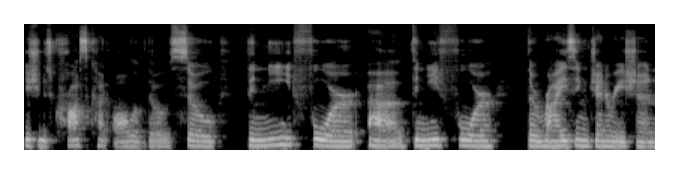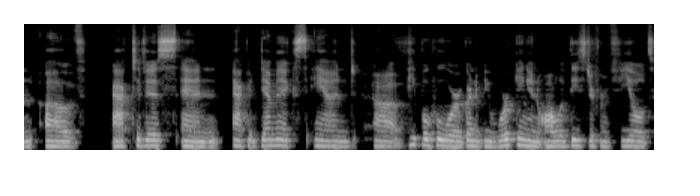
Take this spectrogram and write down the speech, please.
issues cross cut all of those so the need for uh, the need for the rising generation of activists and academics and uh, people who are going to be working in all of these different fields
